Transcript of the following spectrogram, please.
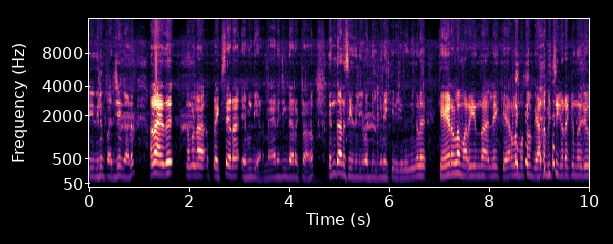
രീതിയിലും പരിചയം കാണും. അതായത് നമ്മുടെ പ്ലെക്സയുടെ എം ഡി ആണ് മാനേജിങ് ഡയറക്ടറാണ് എന്താണ് സെയ്തലി ഈ വണ്ടി ഇങ്ങനെയൊക്കെ ഇരിക്കുന്നത്? നിങ്ങൾ കേരളം അറിയുന്ന അല്ലെങ്കിൽ കേരളം മൊത്തം വ്യാപിച്ച് കിടക്കുന്ന ഒരു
